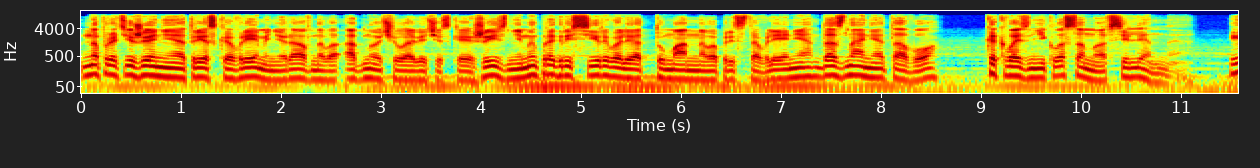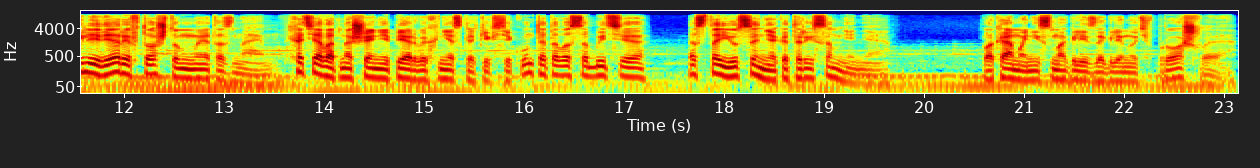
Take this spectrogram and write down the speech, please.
На протяжении отрезка времени, равного одной человеческой жизни, мы прогрессировали от туманного представления до знания того, как возникла сама Вселенная. Или веры в то, что мы это знаем. Хотя в отношении первых нескольких секунд этого события остаются некоторые сомнения. Пока мы не смогли заглянуть в прошлое,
